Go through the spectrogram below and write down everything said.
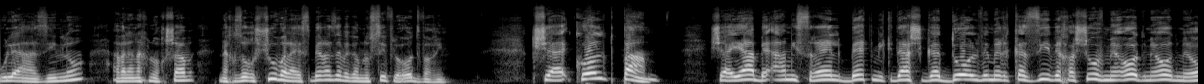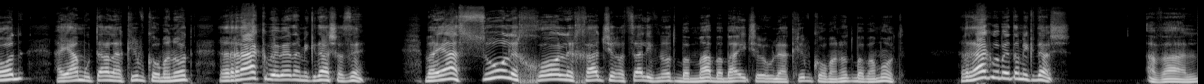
ולהאזין לו, אבל אנחנו עכשיו נחזור שוב על ההסבר הזה וגם נוסיף לו עוד דברים. כשכל פעם שהיה בעם ישראל בית מקדש גדול ומרכזי וחשוב מאוד מאוד מאוד, היה מותר להקריב קורבנות רק בבית המקדש הזה. והיה אסור לכל אחד שרצה לבנות במה בבית שלו ולהקריב קורבנות בבמות. רק בבית המקדש. אבל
